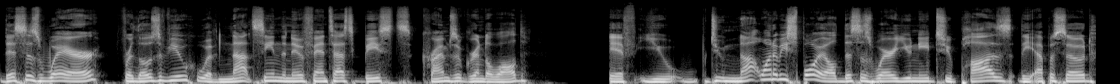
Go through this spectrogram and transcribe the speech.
this is where for those of you who have not seen the new Fantastic Beasts Crimes of Grindelwald, if you do not want to be spoiled, this is where you need to pause the episode,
